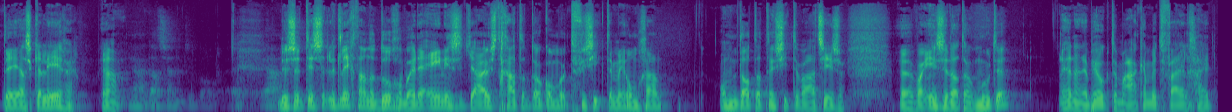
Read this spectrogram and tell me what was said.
deescaleren? Ja. dat zijn natuurlijk wel... Dus het, is, het ligt aan de doelgroep. Bij de een is het juist, gaat het ook om het fysiek ermee omgaan. Omdat dat een situatie is eh, waarin ze dat ook moeten. En dan heb je ook te maken met veiligheid.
